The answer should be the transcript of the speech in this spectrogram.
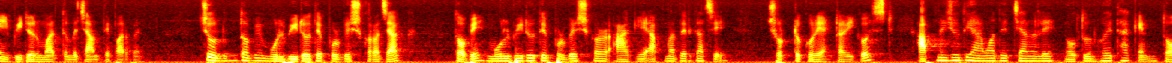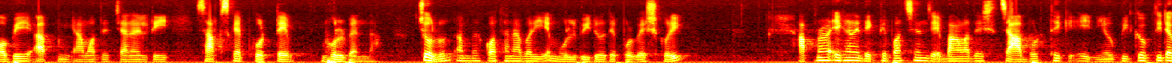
এই ভিডিওর মাধ্যমে জানতে পারবেন। চলুন, তবে মূল ভিডিওতে প্রবেশ করা যাক। তবে মূল ভিডিওতে প্রবেশ করার আগে আপনাদের কাছে ছোট্ট করে একটা রিকোয়েস্ট আপনি যদি আমাদের চ্যানেলে নতুন হয়ে থাকেন, তবে আপনি আমাদের চ্যানেলটি সাবস্ক্রাইব করতে ভুলবেন না। চলুন আমরা কথা না বাড়িয়ে মূল ভিডিওতে প্রবেশ করি। আপনারা এখানে দেখতে পাচ্ছেন যে বাংলাদেশ চা বোর্ড থেকে এই নিয়োগ বিজ্ঞপ্তিটা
